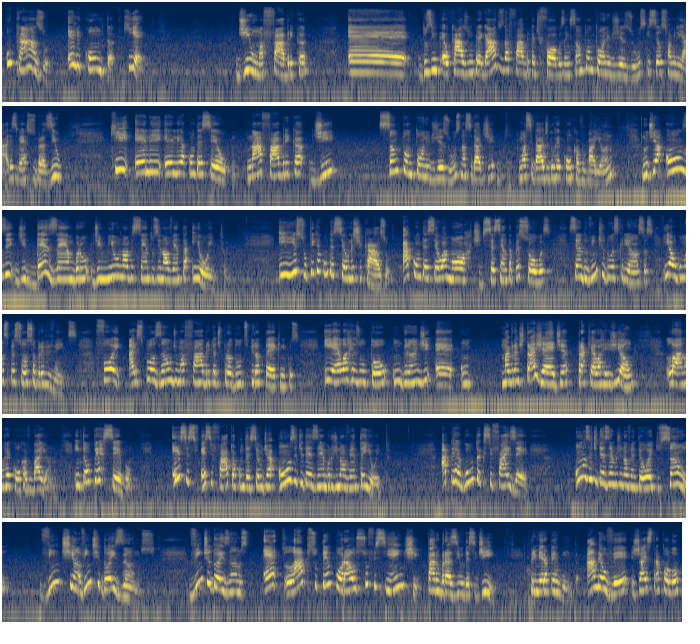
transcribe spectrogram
O caso, ele conta que é de uma fábrica é, dos, é o caso empregados da fábrica de fogos em Santo Antônio de Jesus e seus familiares versus Brasil, que ele, ele aconteceu na fábrica de Santo Antônio de Jesus, na cidade de, uma cidade do recôncavo baiano, no dia 11 de dezembro de 1998. E isso, o que, que aconteceu neste caso? Aconteceu a morte de 60 pessoas, sendo 22 crianças e algumas pessoas sobreviventes. Foi a explosão de uma fábrica de produtos pirotécnicos e ela resultou um grande, é, um, uma grande tragédia para aquela região lá no recôncavo baiano. Então percebam, esse, esse fato aconteceu dia 11 de dezembro de 98. A pergunta que se faz é: 11 de dezembro de 98 são 20, 22 anos. 22 anos é lapso temporal suficiente para o Brasil decidir? Primeira pergunta. A meu ver, já extrapolou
